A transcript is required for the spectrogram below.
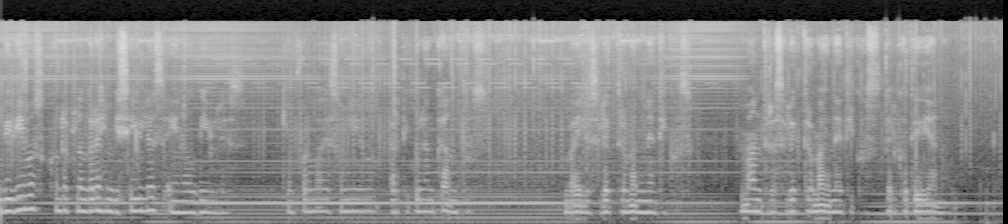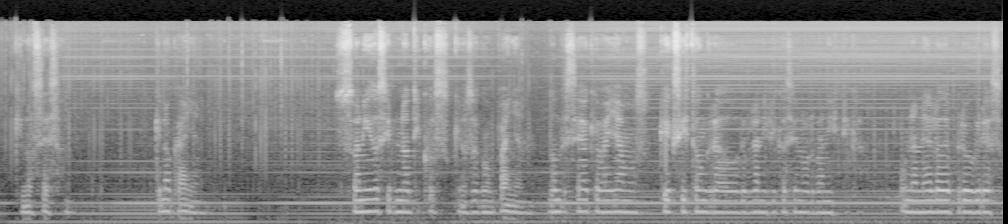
Convivimos con resplandores invisibles e inaudibles que en forma de sonido articulan cantos, bailes electromagnéticos, mantras electromagnéticos del cotidiano que no cesan, que no callan, sonidos hipnóticos que nos acompañan donde sea que vayamos, que exista un grado de planificación urbanística, un anhelo de progreso,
